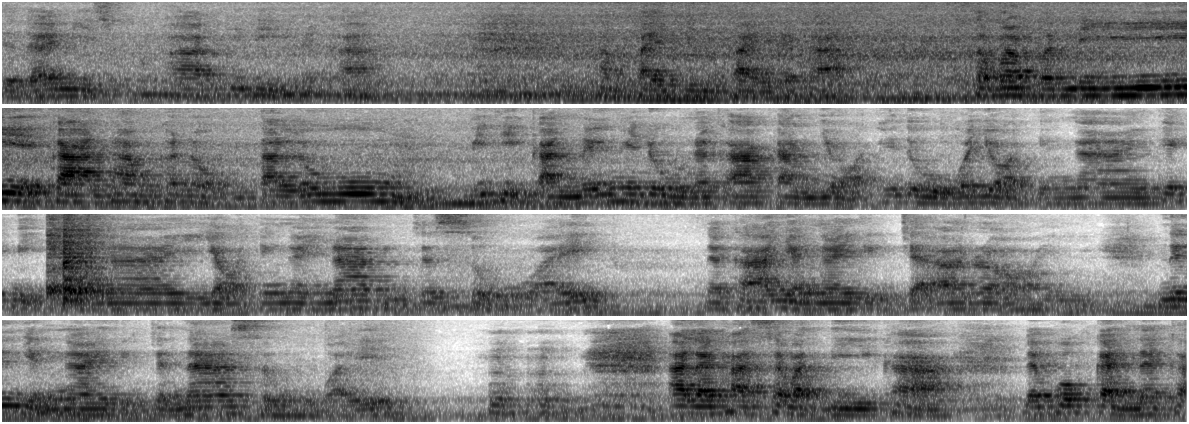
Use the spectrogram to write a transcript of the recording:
จะได้มีสุขภาพที่ดีนะคะทำไปกินไปนะคะ สำหรับวันนี้การทำขนมตาลุ่มวิธีการนึ่งให้ดูนะคะ การหยอดให้ดูว่าหยอดยังไง เทคนิคยังไง หยอดยังไงหน้าถึงจะสวยนะคะยังไงถึงจะอร่อย นึ่งยังไงถึงจะหน้าสวยเอาละค่ะสวัสดีค่ะ แล้วพบกันนะค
